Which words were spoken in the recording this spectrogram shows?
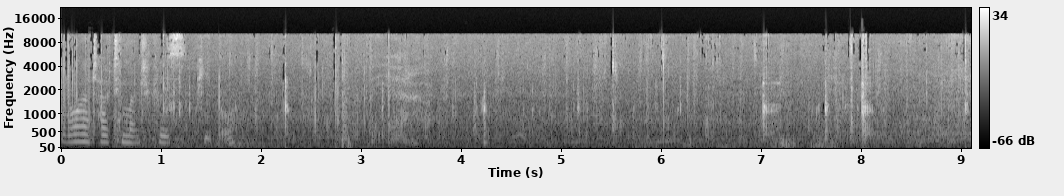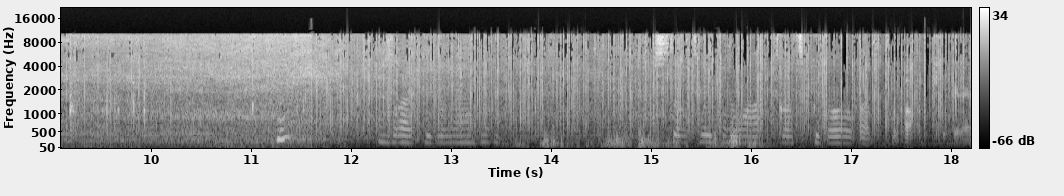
I don't want to talk too much because people. But yeah. Hmm? There's a lot of people around here. Still taking a walk. Lots of people love to walk here.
